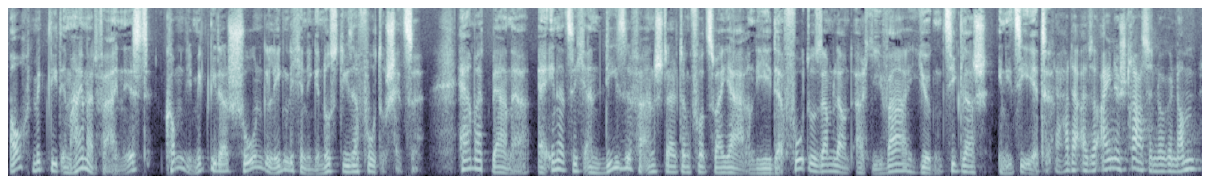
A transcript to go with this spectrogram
auch Mitglied im Heimatverein ist, kommen die Mitglieder schon gelegentlich in den Genuss dieser Fotoschätze. Herbert Berner erinnert sich an diese Veranstaltung vor zwei Jahren, die der Fotosammler und Archivar Jürgen Zieglasch initiierte. Er hatte also eine Straße nur genommen,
